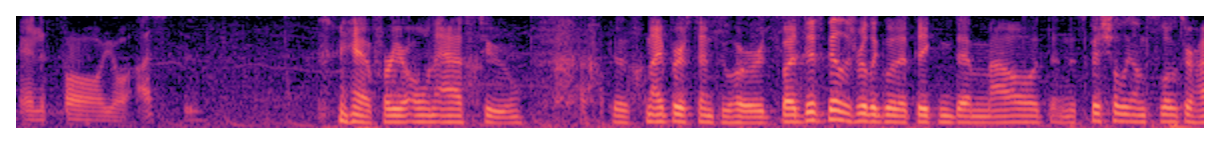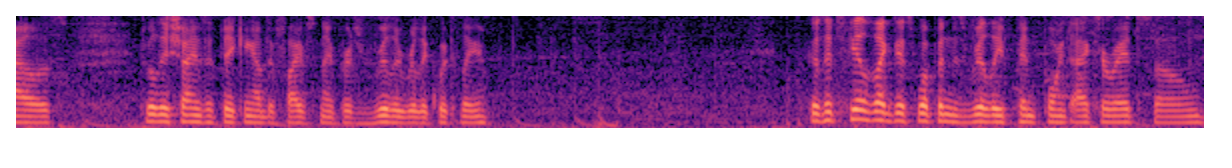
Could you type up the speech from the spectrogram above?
And for your ass too. yeah, for your own ass too. Because snipers tend to hurt. But this build is really good at taking them out, and especially on Slaughterhouse, it really shines at taking out the five snipers really, really quickly. Because it feels like this weapon is really pinpoint accurate, so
